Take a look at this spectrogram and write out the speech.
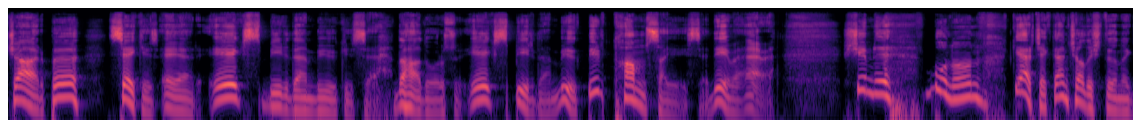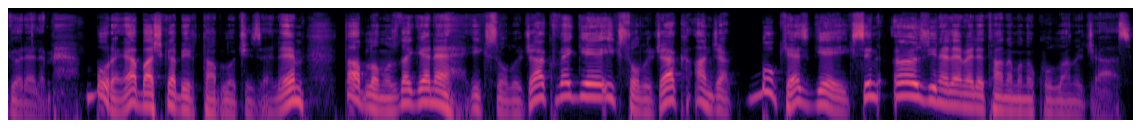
çarpı 8 eğer x birden büyük ise, daha doğrusu x birden büyük bir tam sayı ise değil mi? Evet. Şimdi bunun gerçekten çalıştığını görelim. Buraya başka bir tablo çizelim. Tablomuzda gene x olacak ve gx olacak ancak bu kez gx'in öz yinelemeli tanımını kullanacağız.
